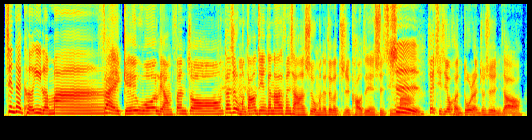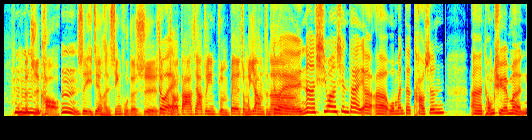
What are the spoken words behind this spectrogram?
现在可以了吗？再给我两分钟。但是我们刚刚今天跟大家分享的是我们的这个职考这件事情嘛，是所以其实有很多人就是你知道，我们的职考嗯，是一件很辛苦的事，所以不对晓得大家最近准备的怎么样子呢？对，那希望现在呃呃，我们的考生。呃，同学们，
